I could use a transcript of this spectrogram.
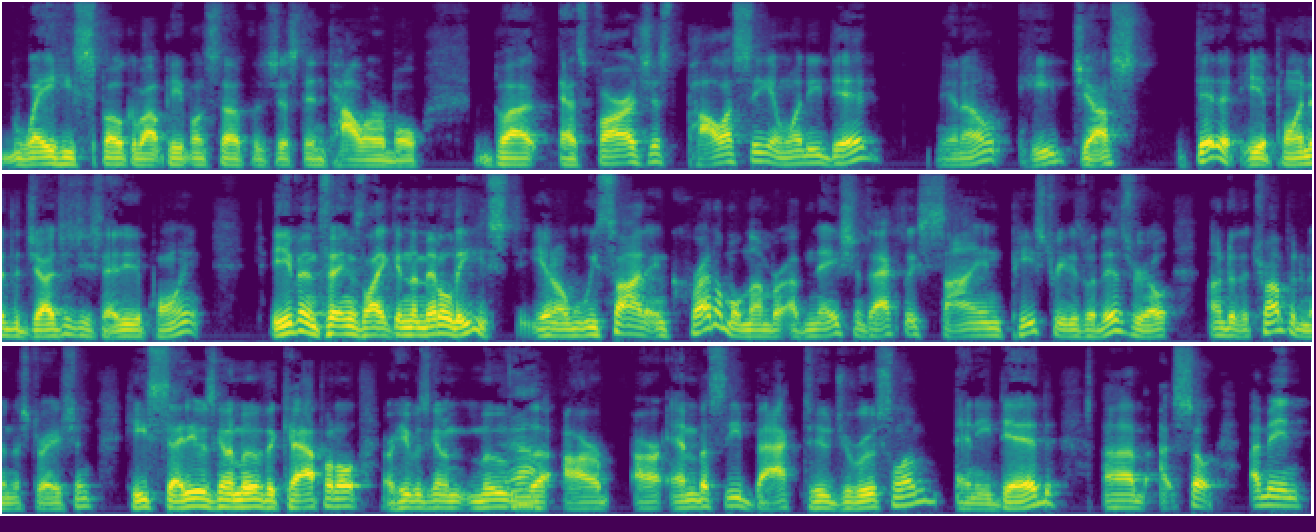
way he spoke about people and stuff was just intolerable. But as far as just policy and what he did, you know, he just did it. He appointed the judges he said he'd appoint even things like in the Middle East, you know, we saw an incredible number of nations actually sign peace treaties with Israel under the Trump administration. He said he was going to move the capital or he was going to move yeah. the, our our embassy back to Jerusalem, and he did. Um, so, I mean,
